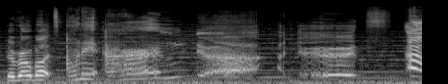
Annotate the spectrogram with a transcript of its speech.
The robot's on it and... Uh.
